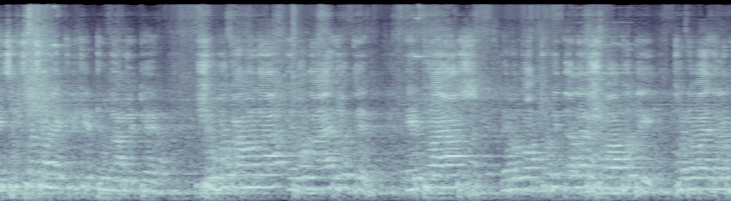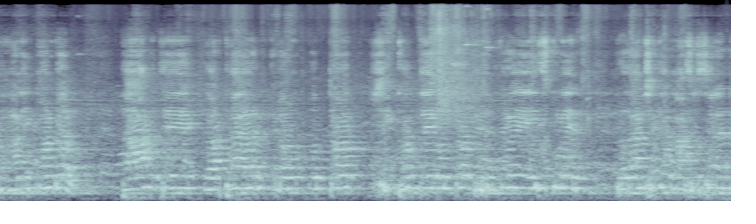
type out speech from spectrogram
এই শিক্ষাচারে ক্রিকেট টুর্নামেন্টের শুভকামনা এবং এবং বিদ্যালয়ের সভাপতি ছোট ভাই জনাব হানিফ মন্ডল তার যে অর্থায়ন এবং উত্তর শিক্ষকদের উত্তর বিশেষ করে এই স্কুলের প্রধান শিক্ষক মাসুদ স্যারের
